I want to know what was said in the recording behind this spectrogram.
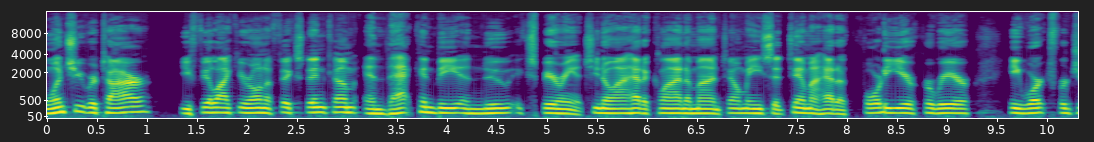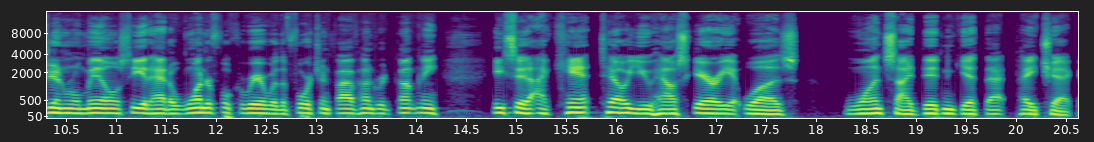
once you retire, you feel like you're on a fixed income, and that can be a new experience. You know, I had a client of mine tell me, he said, Tim, I had a 40 year career. He worked for General Mills. He had had a wonderful career with a Fortune 500 company. He said, I can't tell you how scary it was once I didn't get that paycheck.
